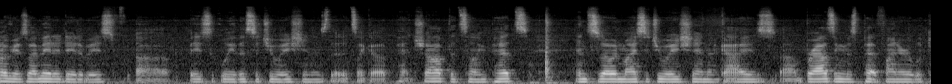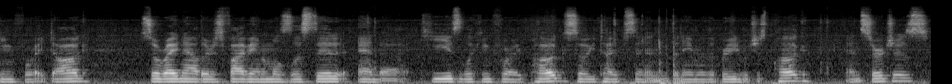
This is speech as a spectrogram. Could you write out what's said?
Okay, so I made a database. Uh, basically, the situation is that it's like a pet shop that's selling pets, and so in my situation, a guy is uh, browsing this pet finder looking for a dog. So right now, there's five animals listed, and uh, he's looking for a pug. So he types in the name of the breed, which is pug, and searches,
